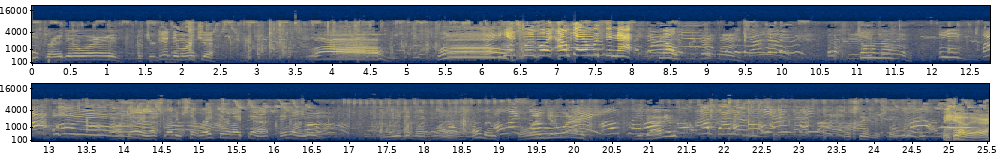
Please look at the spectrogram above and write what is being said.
He's trying to get away. But you're getting him, aren't you? Wow. Whoa. Yes, we're going. I'll get him with the net. No. You got one. Jonah, no. Okay, let's let him sit right there like that. Hang on. And let me get my pliers. Hold him. Don't let him get away. You got him? I got him. Those things are so wicked. Yeah, they are.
